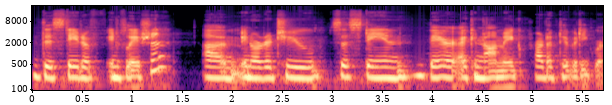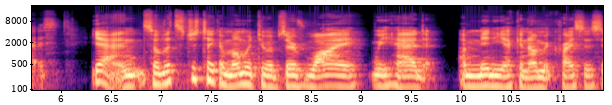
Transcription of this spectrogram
this state of inflation um, in order to sustain their economic productivity growth. Yeah, and so let's just take a moment to observe why we had a mini economic crisis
